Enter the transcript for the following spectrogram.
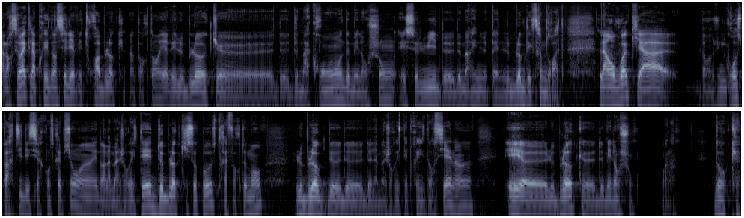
Alors c'est vrai que la présidentielle, il y avait trois blocs importants. Il y avait le bloc euh, de, Macron, de Mélenchon et celui de, de Marine Le Pen, le bloc d'extrême droite. Là, on voit qu'il y a dans une grosse partie des circonscriptions hein, et dans la majorité, deux blocs qui s'opposent très fortement, le bloc de, la majorité présidentielle hein, et euh, le bloc euh, de Mélenchon. Voilà. Donc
